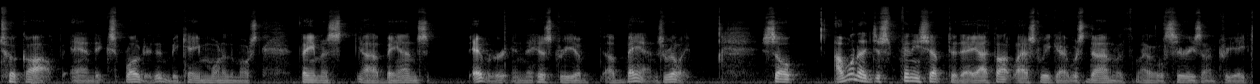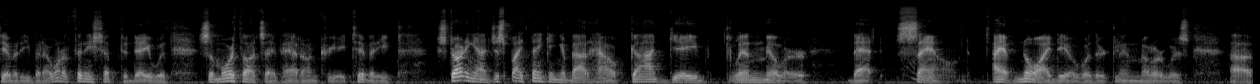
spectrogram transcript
took off and exploded and became one of the most famous uh, bands ever in the history of, of bands, really. So I want to just finish up today. I thought last week I was done with my little series on creativity, but I want to finish up today with some more thoughts I've had on creativity, starting out just by thinking about how God gave Glenn Miller that sound. I have no idea whether Glenn Miller was uh,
